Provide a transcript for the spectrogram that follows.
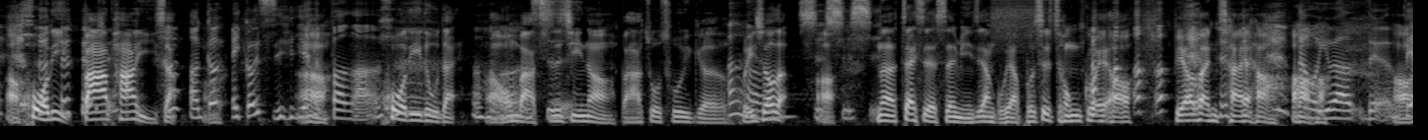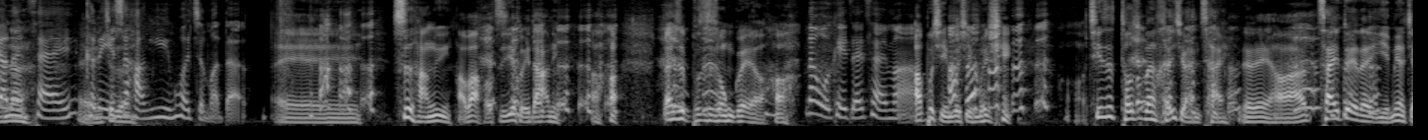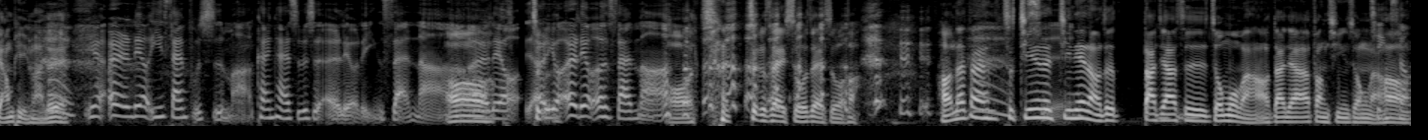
啊，获利八趴以上，啊，恭哎恭喜也很棒啊！获利入袋，啊，我们把资金呢，把它做出一个回收了，是是是。那再次的声明，这张股票不是中贵哦，不要乱猜哈。那我又要对，不要乱猜，可能也是航运或什么的。哎，是航运，好不好？我直接回答你 啊，但是不是中规哦，哈。那我可以再猜吗？啊，不行不行不行。其实投资们很喜欢猜，对不对？好啊，猜对了也没有奖品嘛，对不对？因为二六一三不是嘛，看看是不是二六零三呐？哦，二六有二六二三吗？哦，这这个再说再说哈。好，那当然这今天今天呢，这个大家是周末嘛，啊，大家放轻松了哈，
